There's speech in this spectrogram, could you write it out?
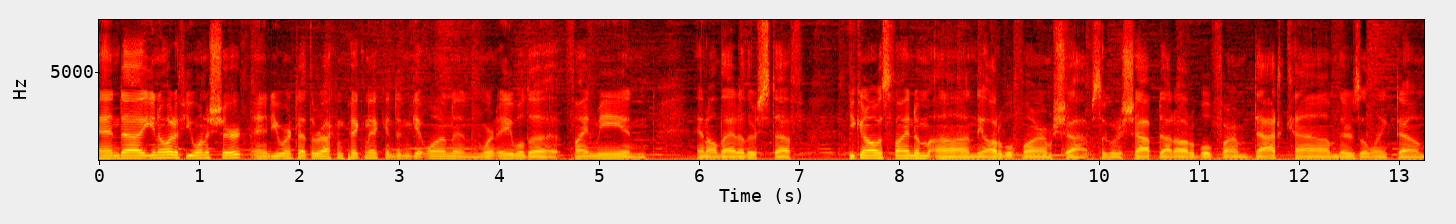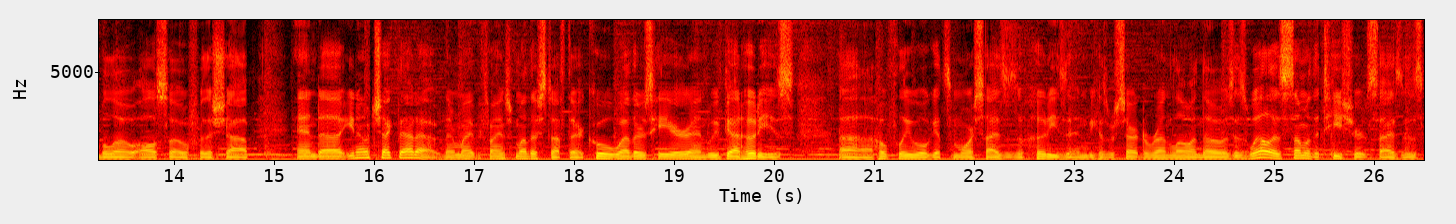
And uh, you know what? If you want a shirt and you weren't at the Rockin' Picnic and didn't get one and weren't able to find me and and all that other stuff, you can always find them on the Audible Farm shop. So go to shop.audiblefarm.com. There's a link down below also for the shop. And, uh, you know, check that out. There might be find some other stuff there. Cool weather's here, and we've got hoodies. Uh, hopefully, we'll get some more sizes of hoodies in because we're starting to run low on those, as well as some of the t shirt sizes.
